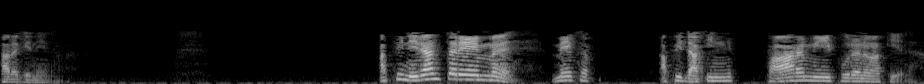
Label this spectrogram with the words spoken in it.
අරගෙන එනවා. අපි නිරන්තරයෙන්ම මේක අපි දකින්නේ පාරමී පුරනවා කියලා.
